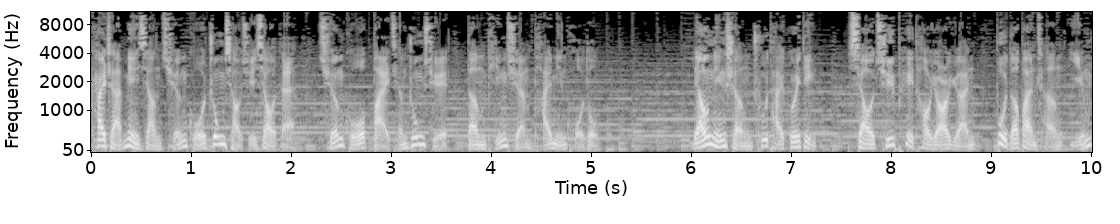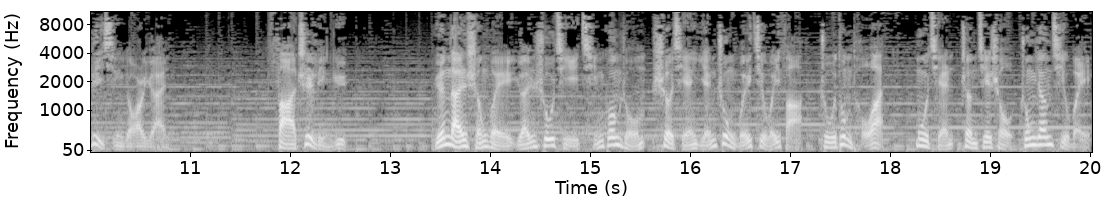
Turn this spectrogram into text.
开展面向全国中小学校的全国百强中学等评选排名活动。辽宁省出台规定，小区配套幼儿园不得办成盈利性幼儿园。法治领域，云南省委原书记秦光荣涉嫌严重违纪违法，主动投案，目前正接受中央纪委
